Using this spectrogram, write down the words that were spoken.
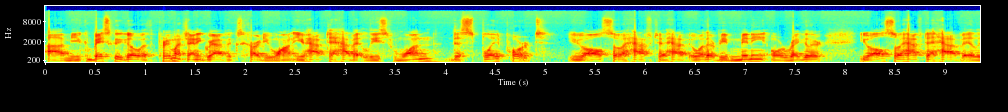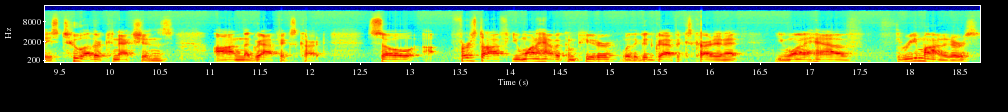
Um, you can basically go with pretty much any graphics card you want. You have to have at least one display port. You also have to have, whether it be mini or regular, you also have to have at least two other connections on the graphics card. So uh, first off, you want to have a computer with a good graphics card in it. You want to have three monitors,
